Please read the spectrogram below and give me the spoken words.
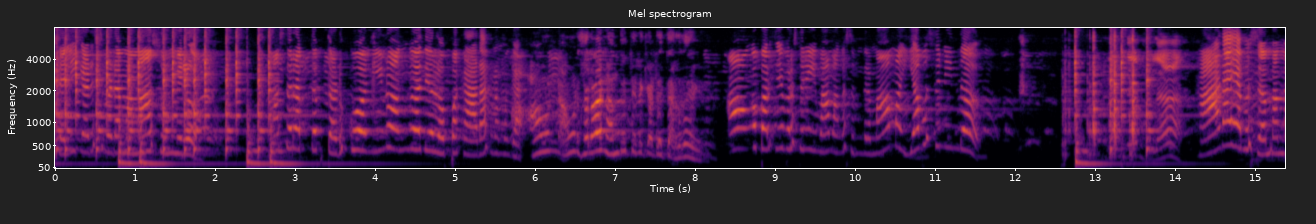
ತಲಿ ಕೆಡಿಸ್ಬೇಡ ಮಮ್ಮ ಸುಮ್ಮಿರು ಮಸ್ತರ ತಪ್ ತಡ್ಕೋ ನೀನು ಹಂಗ ಅದಿಯಲ್ಲಪ್ಪ ಕಾಡಾಕ್ ನಮಗ. ಅವನ್ ಅವನ ಸಲ ನಂದು ತಲೆ ಕೆಟ್ಟೈತೆ ಅರ್ಧ. ಆ ಹಂಗ ಬರ್ತೀವಿ ಬರ್ತೀನಿ ಈ ಮಾಮ ಹಂಗ ಸುಂದ್ರ ಮಾಮ ಯಬಸ ನಿಂದ? ಹಾಡ ಯಬಸ ಮಾಮ?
